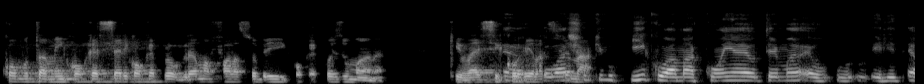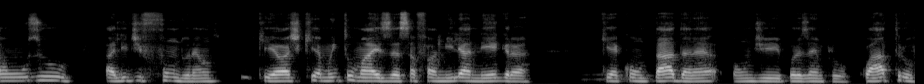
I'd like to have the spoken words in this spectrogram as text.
como também qualquer série, qualquer programa fala sobre qualquer coisa humana que vai se é, correlacionar. Eu acho que o pico, a maconha é o termo, é o, ele é um uso ali de fundo, né? Que eu acho que é muito mais essa família negra que é contada, né? Onde, por exemplo, quatro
